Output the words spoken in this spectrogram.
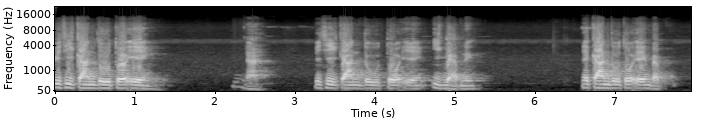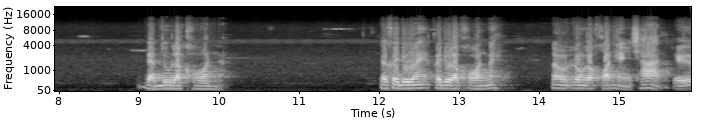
วิธีการดูตัวเองนะวิธีการดูตัวเองอีกแบบหนึ่งในการดูตัวเองแบบแบบดูละครนะ เราเคยดูไหมเคยดูละครไหมเราลงละครแห่งชาติ หรือ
